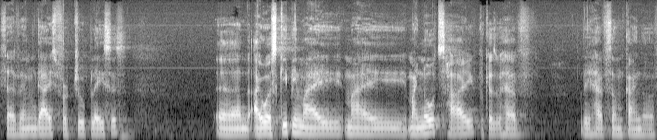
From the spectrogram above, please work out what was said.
seven guys for two places. And I was keeping my, my, my notes high because we have, they have some kind of,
